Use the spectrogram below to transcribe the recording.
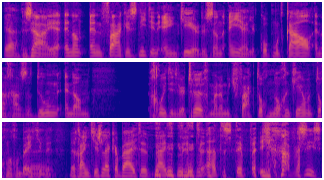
Ja. Zaaien. En, dan, en vaak is het niet in één keer. Dus dan, en je hele kop moet kaal. En dan gaan ze dat doen. En dan groeit het weer terug. Maar dan moet je vaak toch nog een keer, om toch nog een beetje de, de randjes lekker bij te, bij te punten. Aan te stippen. Ja, precies.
